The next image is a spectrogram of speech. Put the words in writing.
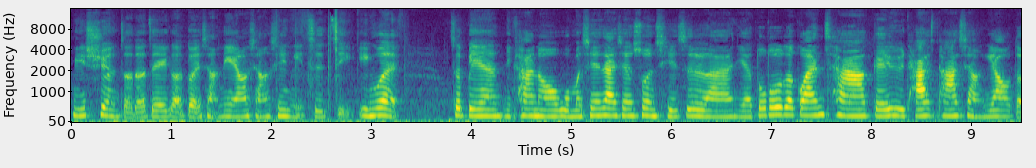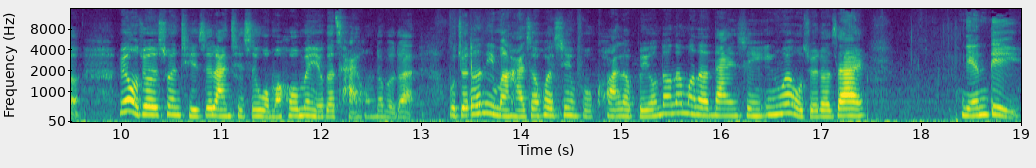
你选择的这个对象，你也要相信你自己，因为。这边你看哦，我们现在先顺其自然，也多多的观察，给予他他想要的。因为我觉得顺其自然，其实我们后面有个彩虹，对不对？我觉得你们还是会幸福快乐，不用到那么的担心。因为我觉得在年底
